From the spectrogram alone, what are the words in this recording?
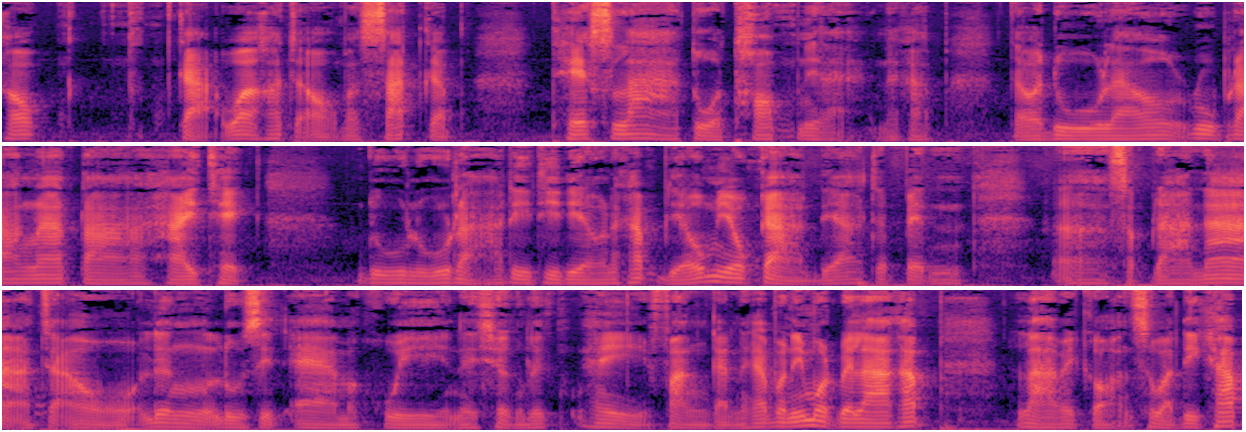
เขากะว่าเขาจะออกมาซัดกับเทสลาตัวท็อปนี่แหละนะครับ แต่ว่าดูแล้วรูปร่างหน้าตาไฮเทคดูหรูหราดีทีเดียวนะครับ เดี๋ยวมีโอกาสเดี๋ยวจะเป็นสัปดาห์หน้าอาจจะเอาเรื่อง Lucid Air มาคุยในเชิงลึกให้ฟังกันนะครับ วันนี้หมดเวลาครับ ลาไปก่อนสวัสดีครับ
